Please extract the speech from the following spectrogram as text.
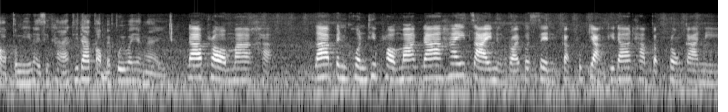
ตอบตรงนี้หน่อยสิคะ ที่ด้าตอบแม่ปุ้ยว่ายังไง ด้าพร้อมมากค่ะ ด้าเป็นคนที่พร้อมมาก ด้าให้ใจ 100%กับทุกอย่างที่ด้าทำกับโครงการนี้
